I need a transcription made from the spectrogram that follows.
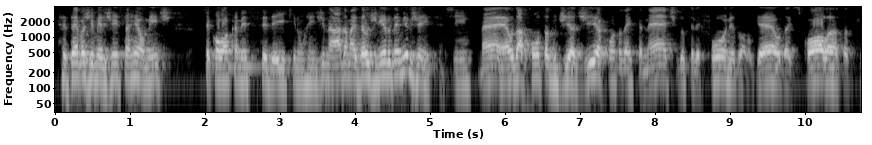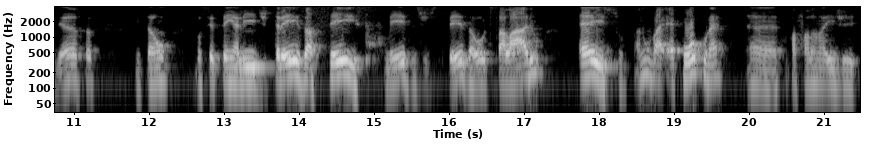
reserva de emergência realmente você coloca nesse CDI que não rende nada, mas é o dinheiro da emergência. Sim. Né? É o da conta do dia a dia, a conta da internet, do telefone, do aluguel, da escola, das crianças. Então, você tem ali de três a seis meses de despesa ou de salário, é isso. Mas não vai, é pouco, né? É, você está falando aí de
